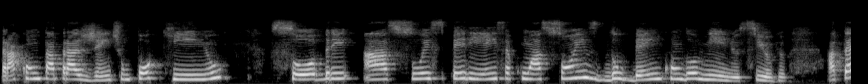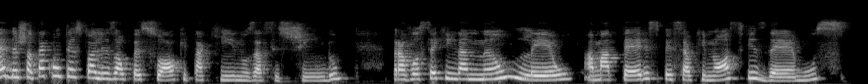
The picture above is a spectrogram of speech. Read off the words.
para contar para a gente um pouquinho sobre a sua experiência com ações do bem em condomínio, Silvio. Até deixa eu até contextualizar o pessoal que está aqui nos assistindo. Para você que ainda não leu a matéria especial que nós fizemos,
